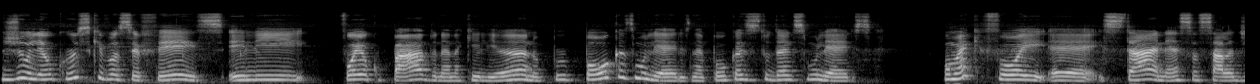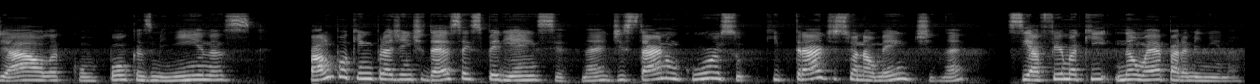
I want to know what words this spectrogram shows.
Júlia, o curso que você fez, ele foi ocupado né, naquele ano por poucas mulheres, né, poucas estudantes mulheres. Como é que foi é, estar nessa sala de aula com poucas meninas? Fala um pouquinho para a gente dessa experiência, né, de estar num curso que tradicionalmente, né, se afirma que não é para menina.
